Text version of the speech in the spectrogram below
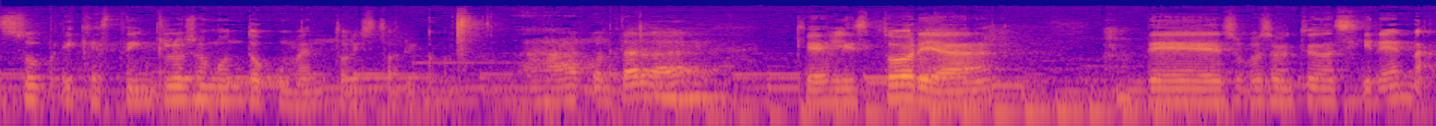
Sub- Y que está incluso en un documento histórico. Ajá, contala. ¿eh? Que es la historia de supuestamente una sirena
